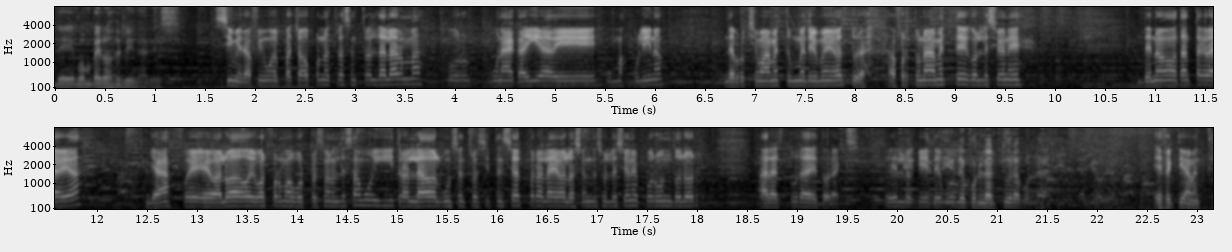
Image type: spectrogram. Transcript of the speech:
de Bomberos de Linares. Sí, mira, fuimos despachados por nuestra central de alarma por una caída de un masculino de aproximadamente un metro y medio de altura. Afortunadamente con lesiones de no tanta gravedad, ya fue evaluado de igual forma por personal de SAMU y trasladado a algún centro asistencial para la evaluación de sus lesiones por un dolor a la altura de tórax. Es lo que te puedo... por la altura, por la, lluvia. Efectivamente.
